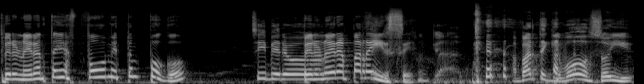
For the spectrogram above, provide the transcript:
Pero no eran tallas fomes tampoco. Sí, pero. Pero no eran para reírse. Claro. Aparte que vos soy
